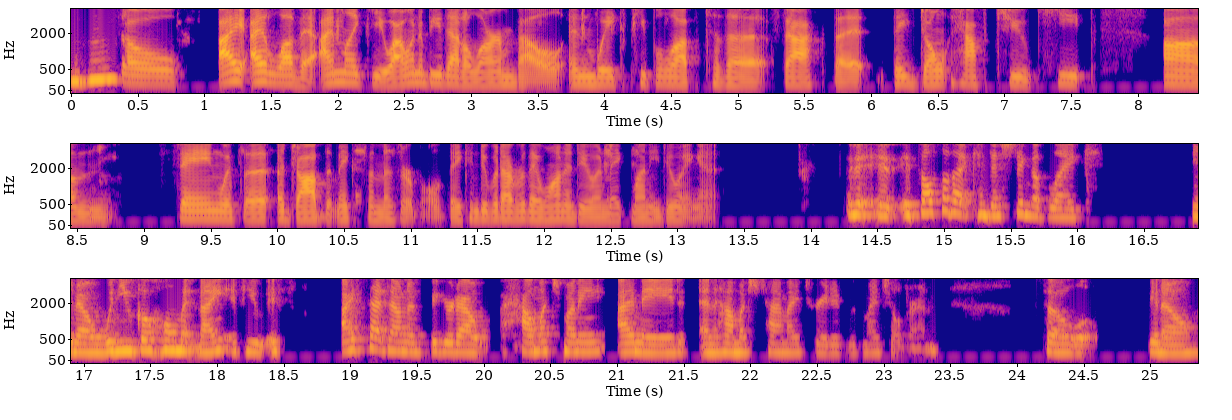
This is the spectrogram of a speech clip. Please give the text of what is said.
Mhm. So I I love it. I'm like you. I want to be that alarm bell and wake people up to the fact that they don't have to keep um staying with a, a job that makes them miserable. They can do whatever they want to do and make money doing it. and it- it's also that conditioning of like you know when you go home at night if you if i sat down and figured out how much money i made and how much time i traded with my children so you know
